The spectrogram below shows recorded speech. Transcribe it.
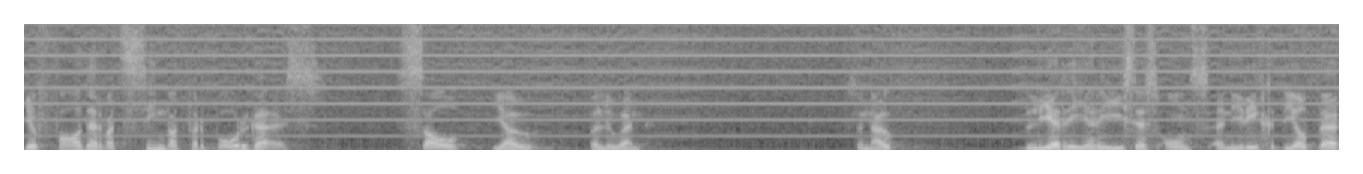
Jou Vader wat sien wat verborge is, sal jou beloon." So nou leer die Here Jesus ons in hierdie gedeelte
